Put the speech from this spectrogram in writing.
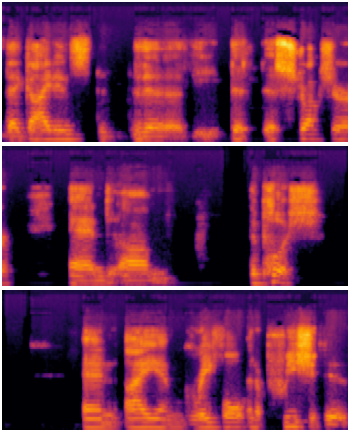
the guidance, the the the the, the structure, and um, the push. And I am grateful and appreciative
